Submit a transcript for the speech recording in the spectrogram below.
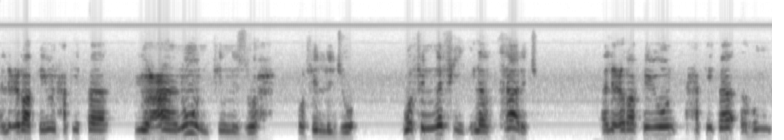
العراقيون حقيقة يعانون في النزوح وفي اللجوء وفي النفي إلى الخارج العراقيون حقيقة هم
